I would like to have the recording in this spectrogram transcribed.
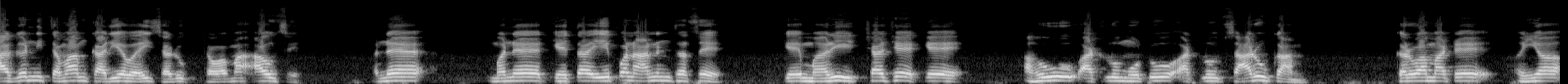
આગળની તમામ કાર્યવાહી શરૂ થવામાં આવશે. અને મને કહેતા એ પણ આનંદ થશે કે મારી ઈચ્છા છે કે આવું આટલું મોટું, આટલું સારું કામ કરવા માટે અહીંયા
